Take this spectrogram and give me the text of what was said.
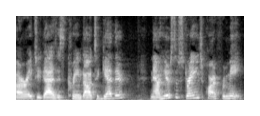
All right, you guys, it's creamed all together. Now, here's the strange part for me.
